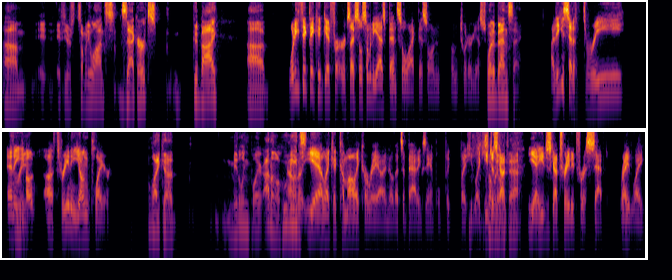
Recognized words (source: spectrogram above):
Um i- if there's somebody wants Zach Ertz, goodbye. Uh What do you think they could get for Ertz? I saw somebody ask Ben Solak this on on Twitter yesterday. what did Ben say? I think he said a three and Three. a young a three and a young player. Like a middling player? I don't know who don't know. needs Yeah, like a Kamalei Correa. I know that's a bad example, but but he like he just got like that. yeah he just got traded for a seven, right? Like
